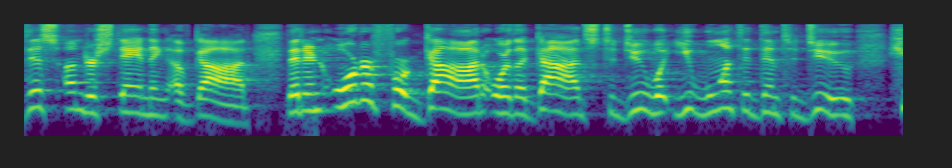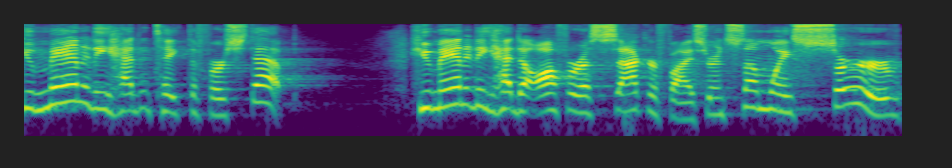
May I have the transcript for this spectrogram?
this understanding of God that in order for God or the gods to do what you wanted them to do, humanity had to take the first step. Humanity had to offer a sacrifice or in some way serve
